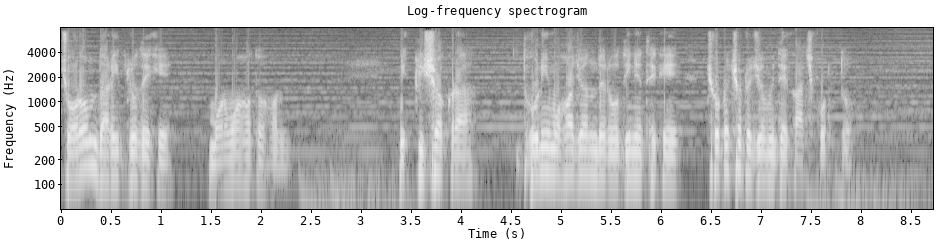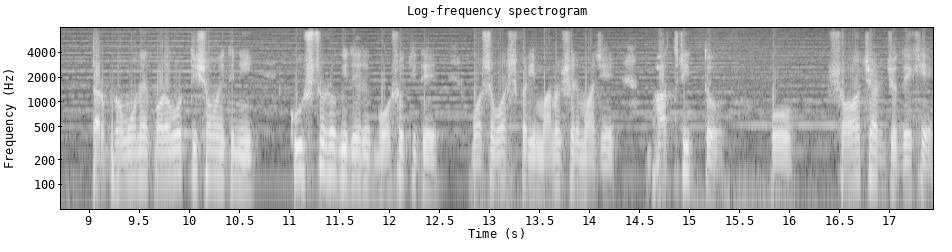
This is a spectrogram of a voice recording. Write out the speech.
চরম দারিদ্র্য দেখে মর্মাহত হন। এই কৃষকরা ধনী মহাজনদের অধীনে থেকে ছোট ছোট জমিতে কাজ করত। তার ভ্রমণের পরবর্তী সময় তিনি কুষ্ঠরোগীদের বসতিতে বসবাসকারী মানুষের মাঝে ভ্রাতৃত্ব ও সহচর্য দেখে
